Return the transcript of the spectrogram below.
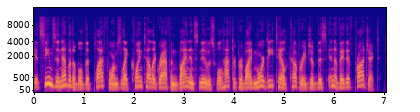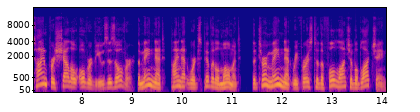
it seems inevitable that platforms like Cointelegraph and Binance News will have to provide more detailed coverage of this innovative project. Time for shallow overviews is over. The mainnet, Pi Network's pivotal moment, the term mainnet refers to the full launch of a blockchain,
